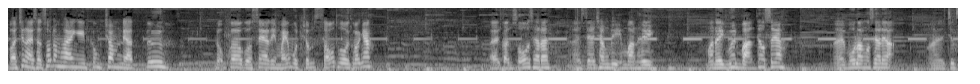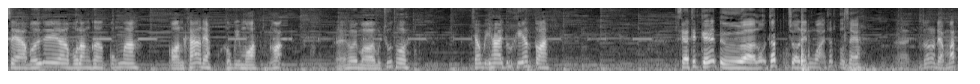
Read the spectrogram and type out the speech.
Và chiếc này sản xuất năm 2004. Động cơ của xe thì máy 1.6 thôi các bác nhá. Đây, cần số của xe đây. Đấy, xe trang bị màn hình màn hình nguyên bản theo xe. Đấy, vô lăng của xe đây ạ. Đấy, chiếc xe với cái à, vô lăng à, cũng à, còn khá là đẹp không bị mòn đúng không ạ? Đấy, hơi mờ một chút thôi. Trang bị hai túi khí an toàn. Xe thiết kế từ nội thất cho đến ngoại thất của xe. Đấy, rất là đẹp mắt.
